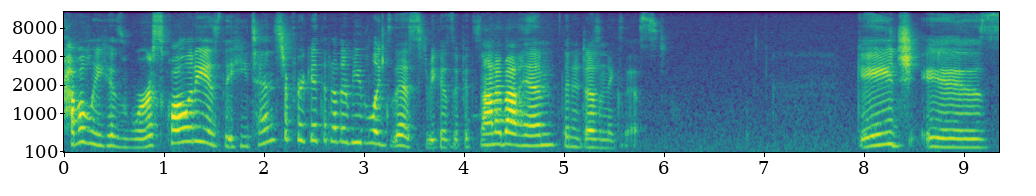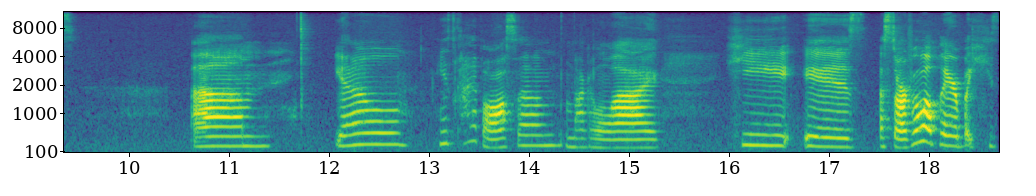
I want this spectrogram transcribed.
probably his worst quality is that he tends to forget that other people exist because if it's not about him, then it doesn't exist. Gage is, um, you know, he's kind of awesome. I'm not going to lie. He is a star football player, but he's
